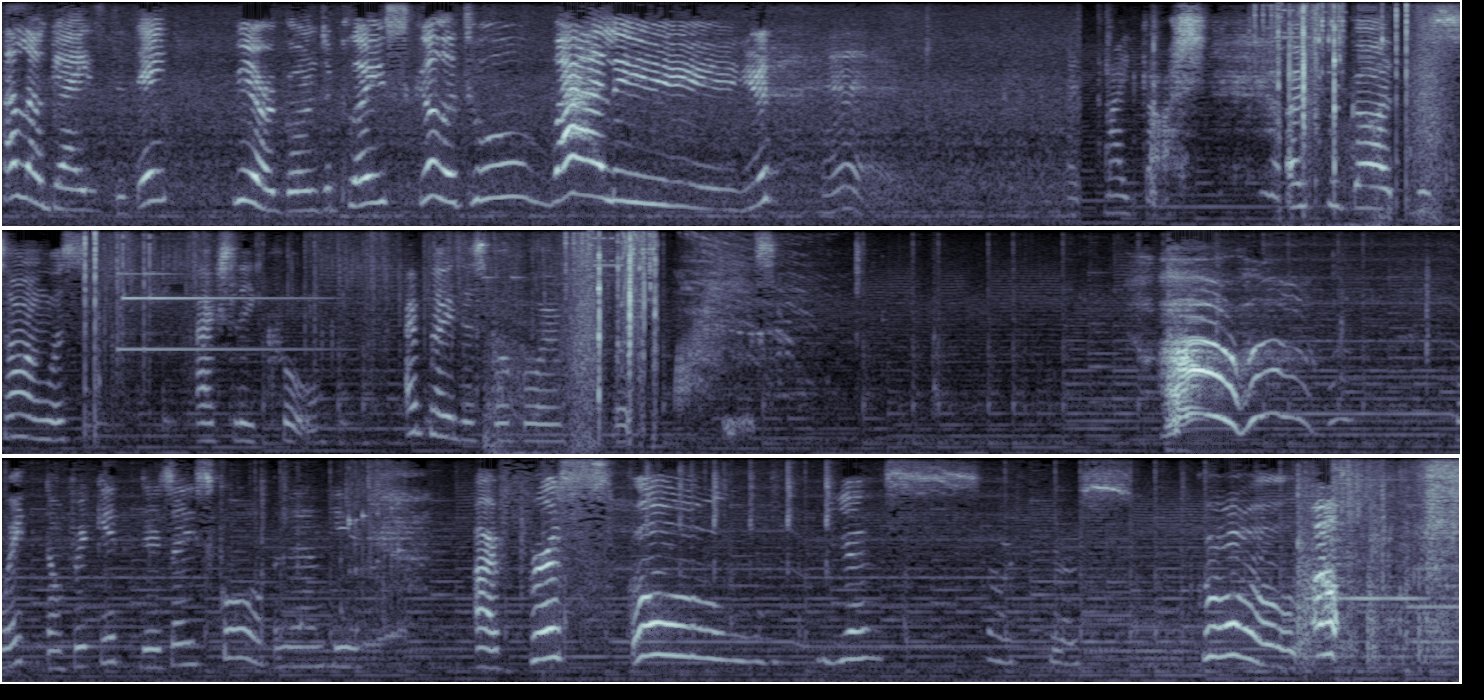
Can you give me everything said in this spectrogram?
guys, today we are going to play Skeleton Valley! Yeah. Oh my gosh, I forgot this song was actually cool. I played this before, but this. Wait, don't forget there's a skull around here. Our first skull! Yes, our first skull! Oh!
